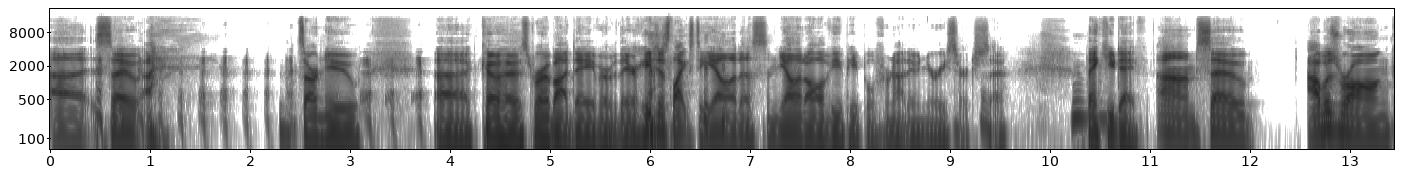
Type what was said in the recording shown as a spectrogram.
Uh, so I, it's our new uh, co-host, Robot Dave, over there. He just likes to yell at us and yell at all of you people for not doing your research. So thank you, Dave. Um, so I was wrong,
